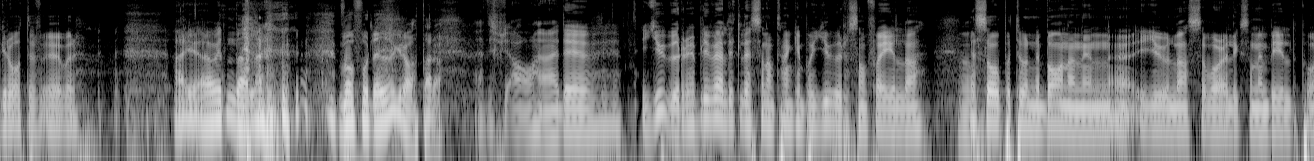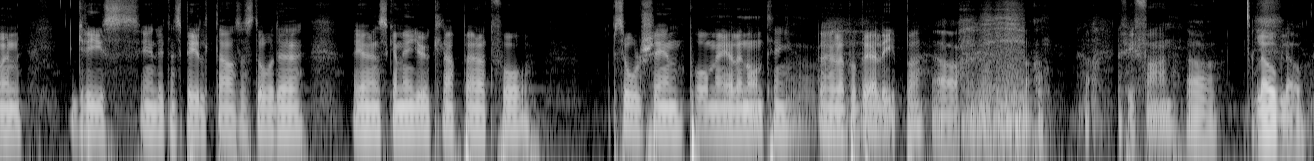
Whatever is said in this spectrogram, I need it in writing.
gråter över. Nej, jag vet inte heller. vad får dig att gråta då? Ja, det djur. Jag blir väldigt ledsen av tanken på djur som får illa. Ja. Jag såg på tunnelbanan en, eh, i julas så var det liksom en bild på en gris i en liten spilta och så stod det Jag önskar mig en julklapp är att få solsken på mig eller någonting. Då höll jag på att börja lipa. Ja, fan. Fy fan. Ja. Low blow.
